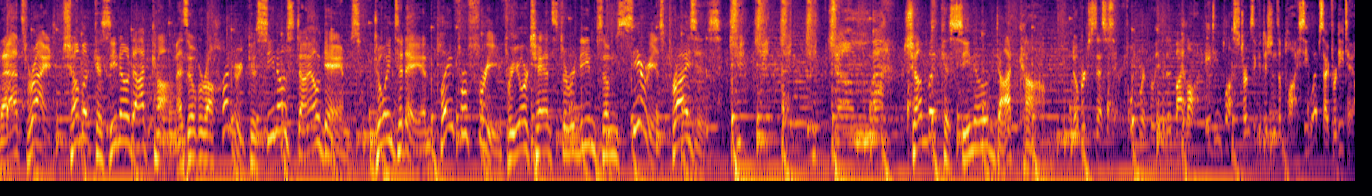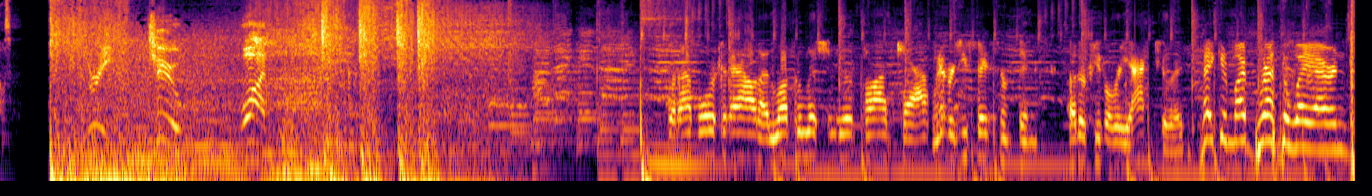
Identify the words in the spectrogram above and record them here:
That's right. ChumbaCasino.com has over 100 casino style games. Join today and play for free for your chance to redeem some serious prizes. ChumbaCasino.com. No purchase necessary. Full prohibited by law. 18 plus terms and conditions apply. See website for details. Three, two, one. When I'm working out, I love to listen to your podcast. Whenever you say something, other people react to it. Taking my breath away, Aaron.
